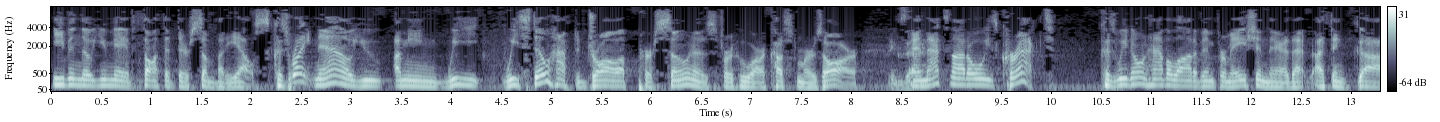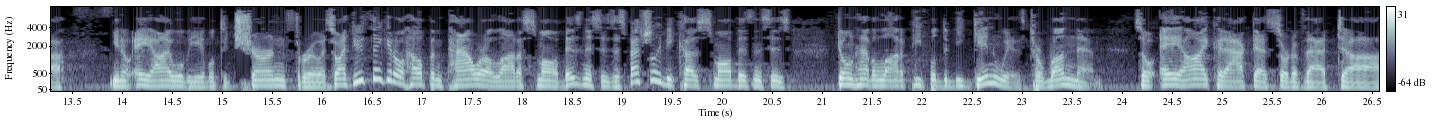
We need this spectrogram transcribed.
even though you may have thought that there's somebody else. Because right now, you, I mean, we we still have to draw up personas for who our customers are, exactly. and that's not always correct because we don't have a lot of information there that I think. Uh, you know, AI will be able to churn through it. So I do think it'll help empower a lot of small businesses, especially because small businesses don't have a lot of people to begin with to run them. So AI could act as sort of that, uh,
